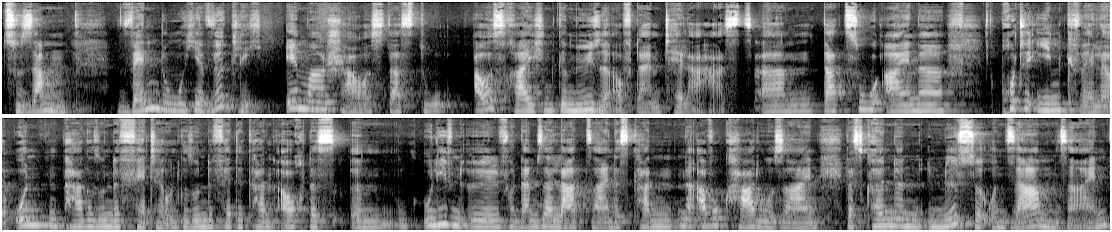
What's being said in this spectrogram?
zusammen. Wenn du hier wirklich immer schaust, dass du ausreichend Gemüse auf deinem Teller hast, ähm, dazu eine Proteinquelle und ein paar gesunde Fette. Und gesunde Fette kann auch das ähm, Olivenöl von deinem Salat sein, das kann eine Avocado sein, das können Nüsse und Samen sein.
